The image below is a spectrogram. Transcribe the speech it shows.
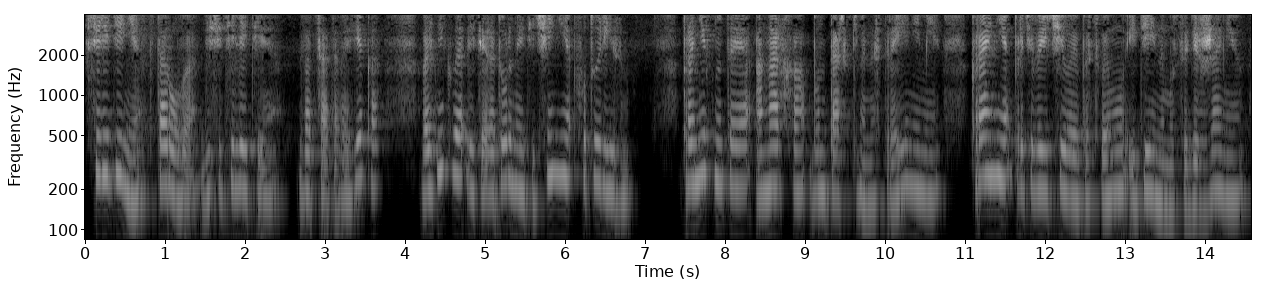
В середине второго десятилетия XX века возникло литературное течение футуризм, проникнутое анархо-бунтарскими настроениями, крайне противоречивое по своему идейному содержанию,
